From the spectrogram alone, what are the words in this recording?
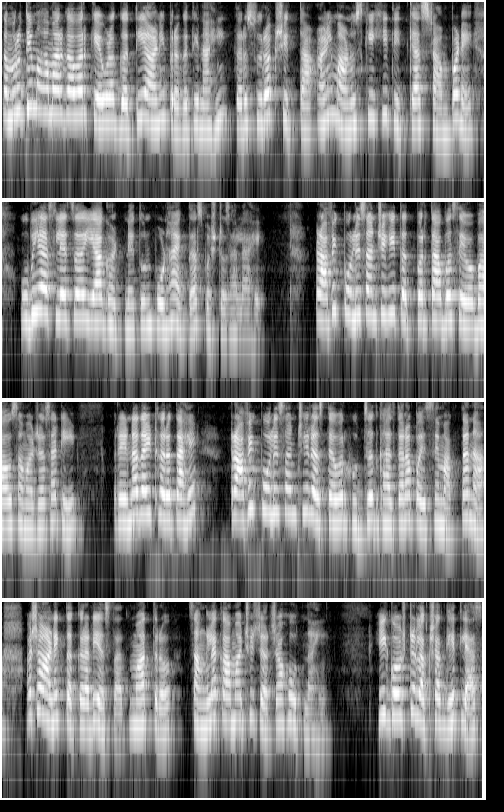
समृद्धी महामार्गावर केवळ गती आणि प्रगती नाही तर सुरक्षितता आणि माणुसकीही तितक्याच ठामपणे उभी असल्याचं या घटनेतून पुन्हा एकदा स्पष्ट झालं आहे. ट्रॅफिक पोलिसांचीही तत्परता व सेवाभाव समाजासाठी प्रेरणादायी ठरत आहे. ट्रॅफिक पोलिसांची रस्त्यावर हुज्जत घालताना पैसे मागताना अशा अनेक तक्रारी असतात मात्र चांगल्या कामाची चर्चा होत नाही. ही गोष्ट लक्षात घेतल्यास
